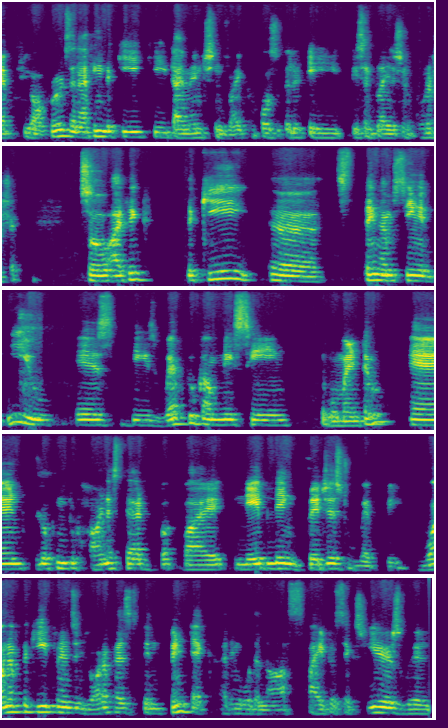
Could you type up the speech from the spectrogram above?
Web3 offers. And I think the key key dimensions, right, composability, decentralization, ownership. So I think the key uh, thing I'm seeing in EU is these Web2 companies seeing the momentum and looking to harness that by enabling bridges to Web3. One of the key trends in Europe has been fintech, I think over the last five to six years, where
